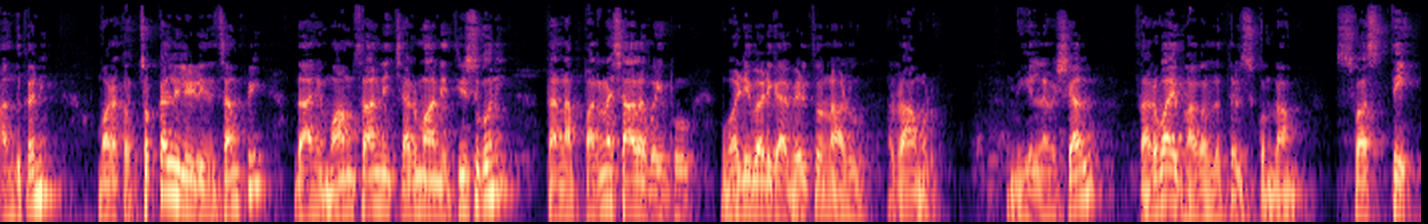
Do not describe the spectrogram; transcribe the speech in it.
అందుకని మరొక చుక్కల్లి లేడీని చంపి దాని మాంసాన్ని చర్మాన్ని తీసుకొని తన పర్ణశాల వైపు వడివడిగా వెళుతున్నాడు రాముడు. మిగిలిన విషయాలు తరువాయి భాగంలో తెలుసుకుందాం. స్వస్తి.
